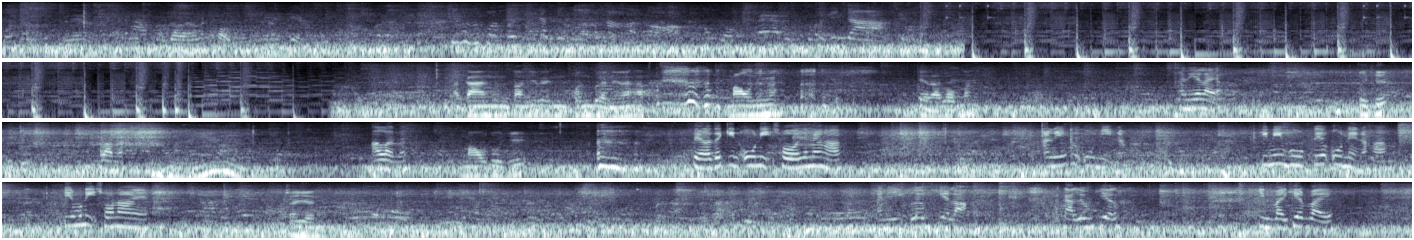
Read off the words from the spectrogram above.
เลยเนี่ย อาการตอนนี้เป็นคนเบื่อเนื้อครับ เมาเนื้อเกลียดอารมณ์มั้งอันนี้อะไรอะซูชิอร่อยไหมอืมอร่อยไหมเมาซูชิเดี๋ยวเราจะกินอูนิโชว์ใช่ไหมคะ อันนี้คืออูนินะคะ ที่นี่บูเฟียอูนินะคะ กินอูนิโชว์หน่อยใจเย็น การเริ่มเครียดแล้วกินไปเครียดไป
